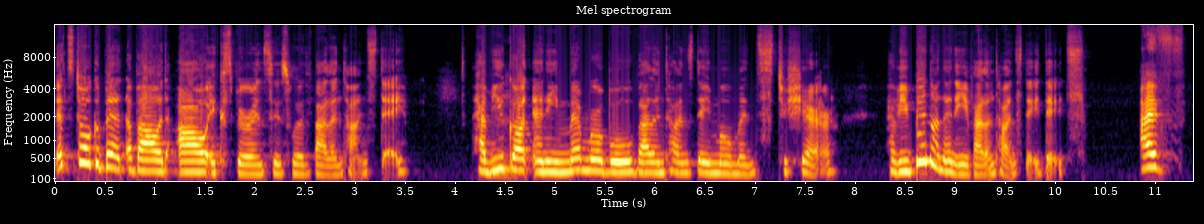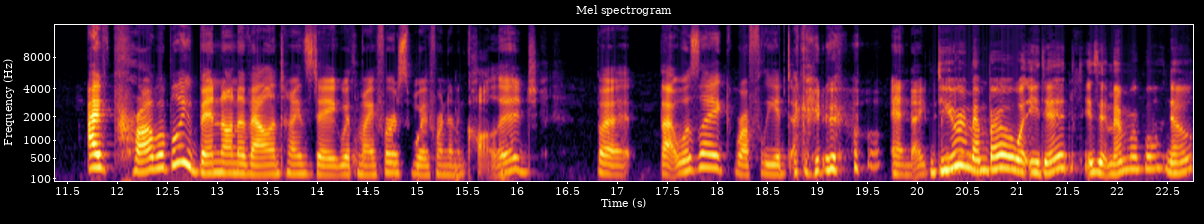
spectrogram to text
let's talk a bit about our experiences with Valentine's Day. Have you Mm. got any memorable Valentine's Day moments to share? Have you been on any Valentine's Day dates? I've I've probably been on a Valentine's Day with my first boyfriend in college, but that was like roughly a decade ago and I Do you remember what you did? Is it memorable? No?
